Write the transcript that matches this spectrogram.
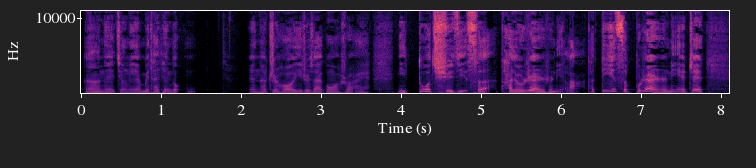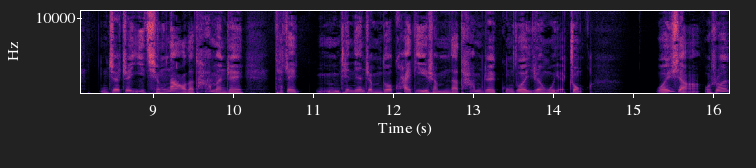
嗯，那经理也没太听懂，因为他之后一直在跟我说：“哎呀，你多去几次，他就认识你了。他第一次不认识你，这你这这疫情闹的，他们这他这嗯，天天这么多快递什么的，他们这工作任务也重。”我一想，我说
